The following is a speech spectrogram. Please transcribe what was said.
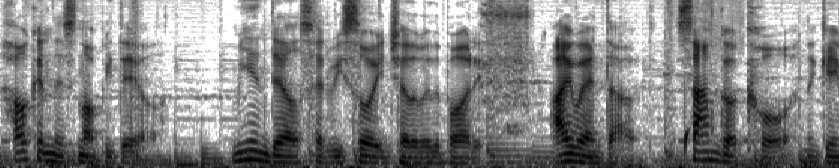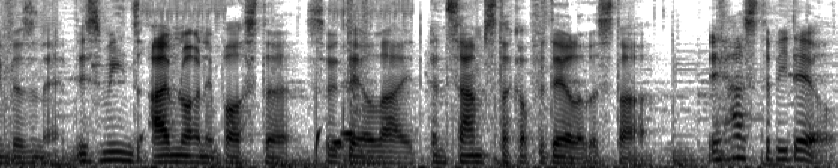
How can this not be Dale? Me and Dale said we saw each other with a body. I went out. Sam got caught and the game doesn't end. This means I'm not an imposter, so Dale lied. And Sam stuck up for Dale at the start. It has to be Dale.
